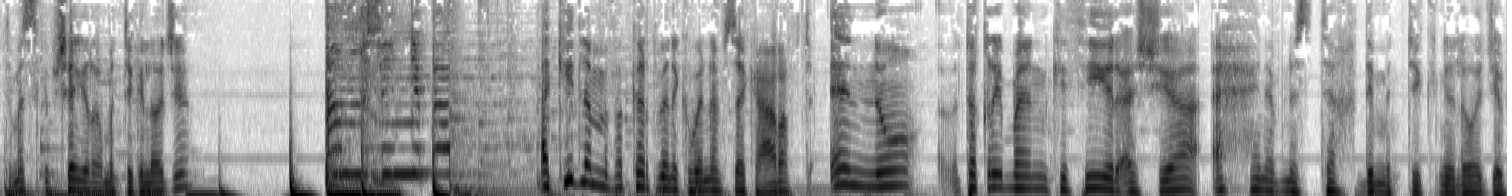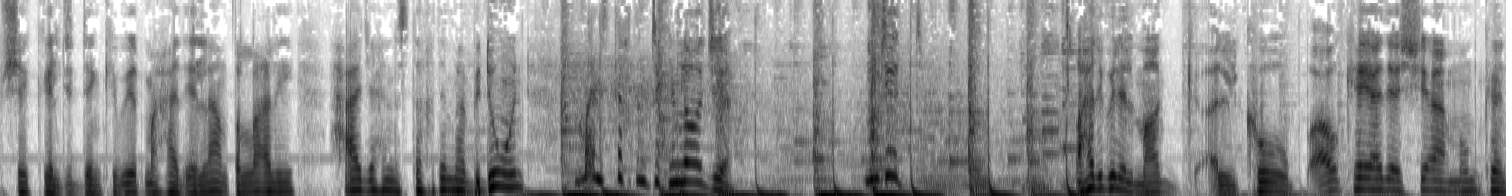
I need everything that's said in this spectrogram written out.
متمسك بشيء رغم التكنولوجيا؟ أكيد لما فكرت بينك وبين نفسك عرفت إنه تقريبا كثير أشياء إحنا بنستخدم التكنولوجيا بشكل جدا كبير. ما حد الان طلع لي حاجة إحنا نستخدمها بدون ما نستخدم تكنولوجيا. من جد. احد يقول ال mug الكوب. okay هذه أشياء ممكن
